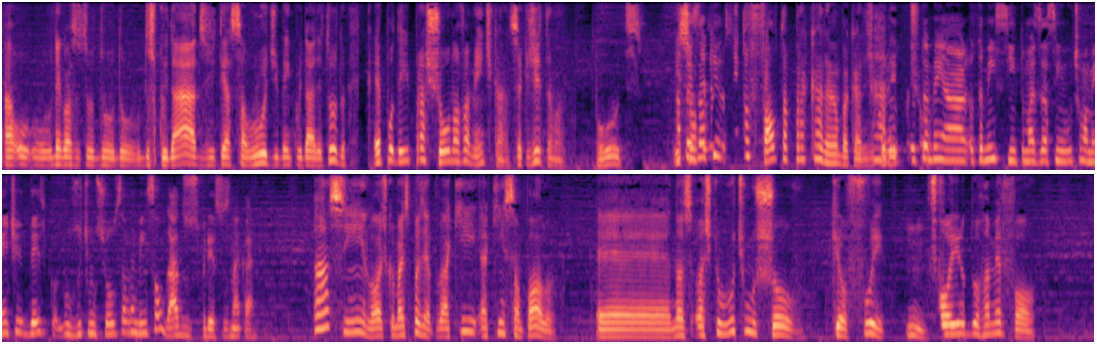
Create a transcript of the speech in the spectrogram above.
a- o, o negócio do, do- do- dos cuidados, de ter a saúde bem cuidada e tudo, é poder ir pra show novamente, cara. Você acredita, mano? Putz. Isso é Apesar coisa que- eu sinto falta pra caramba, cara, de Cara, poder eu, eu também, eu também sinto, mas assim, ultimamente, desde que- os últimos shows estavam bem salgados os preços, né, cara? Ah, sim, lógico. Mas, por exemplo, aqui, aqui em São Paulo, é, nós, eu acho que o último show que eu fui Hum, foi o do Hammerfall.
